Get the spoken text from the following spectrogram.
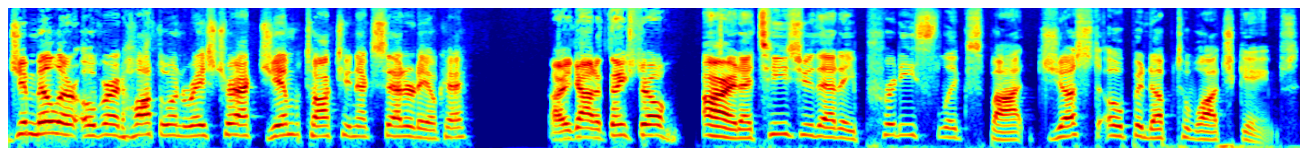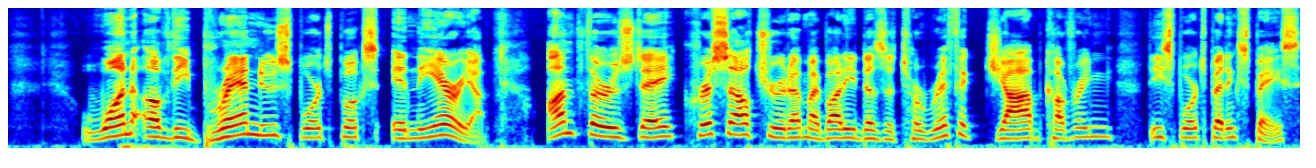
Jim Miller over at Hawthorne Racetrack. Jim, we'll talk to you next Saturday, okay? All right, you got it. Thanks, Joe. All right, I teased you that a pretty slick spot just opened up to watch games. One of the brand new sports books in the area. On Thursday, Chris Altruda, my buddy, does a terrific job covering the sports betting space.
